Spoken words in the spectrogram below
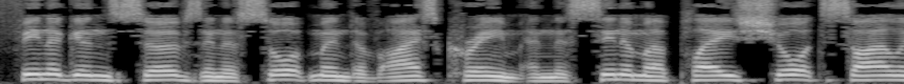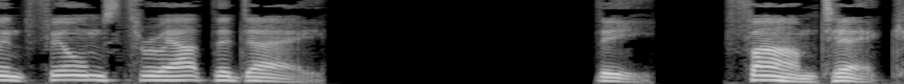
Finnegan's serves an assortment of ice cream and the cinema plays short silent films throughout the day. The Farm Tech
